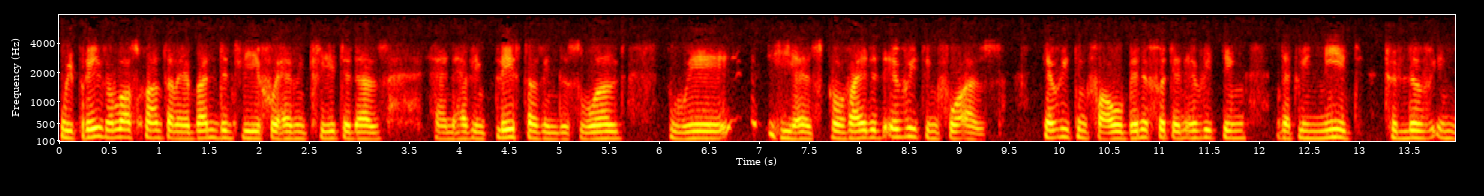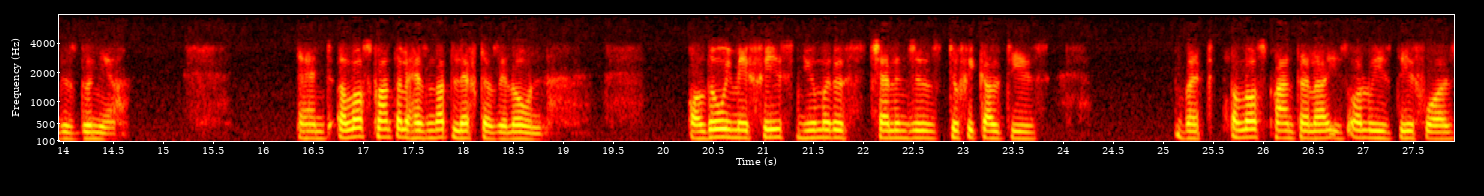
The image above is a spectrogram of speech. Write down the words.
We praise Allah subhanahu wa ta'ala abundantly for having created us and having placed us in this world where He has provided everything for us, everything for our benefit and everything that we need to live in this dunya. And Allah subhanahu wa ta'ala has not left us alone although we may face numerous challenges, difficulties, but Allah subhanahu wa ta'ala is always there for us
